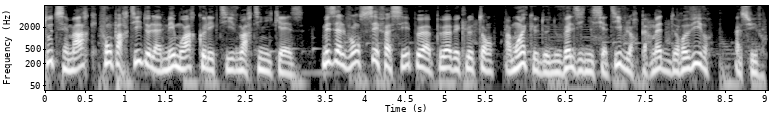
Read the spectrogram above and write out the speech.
Toutes ces marques font partie de la mémoire collective martiniquaise mais elles vont s'effacer peu à peu avec le temps, à moins que de nouvelles initiatives leur permettent de revivre. À suivre.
